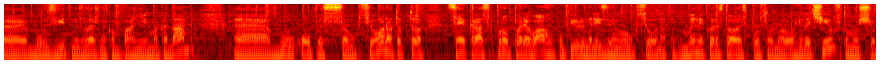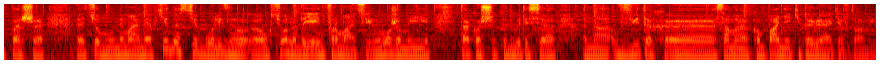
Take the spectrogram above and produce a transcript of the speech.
е, був звіт незалежної компанії Макадам. Е, був опис аукціона. Тобто, це якраз про перевагу купівлі на лізингових аукціонах. Тобто ми не користувалися послугами оглядачів, тому що перше е, цьому немає необхідності, бо лізинговий аукціон надає інформацію. Ми можемо її також подивитися на в звітах е, саме компанії, які перевіряють автомобіль.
